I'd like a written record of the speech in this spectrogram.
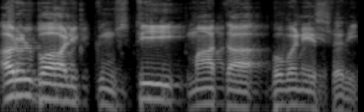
அருள்பாலிக்கும் ஸ்ரீ மாதா புவனேஸ்வரி.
